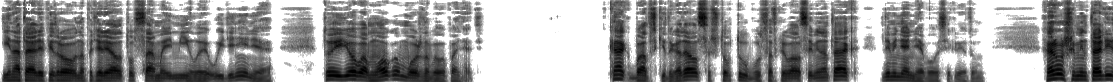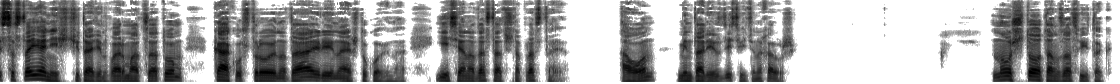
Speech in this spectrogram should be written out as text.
и Наталья Петровна потеряла то самое милое уединение, то ее во многом можно было понять. Как Бабский догадался, что тубус открывался именно так, для меня не было секретом. Хороший менталист в состоянии считать информацию о том, как устроена та или иная штуковина, если она достаточно простая. А он, менталист, действительно хороший. «Ну что там за свиток?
